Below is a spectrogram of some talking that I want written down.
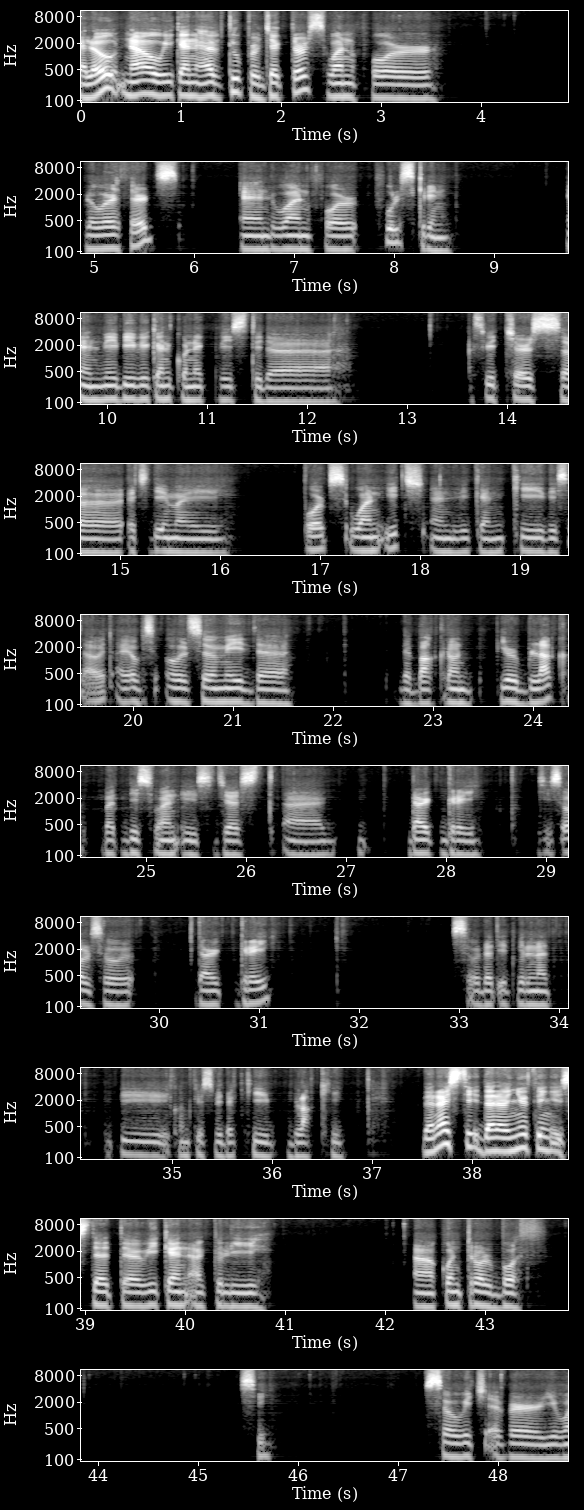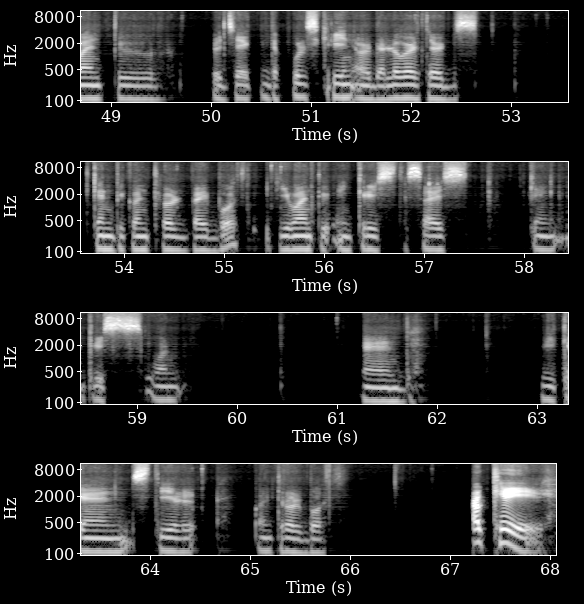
Hello, now we can have two projectors, one for lower thirds and one for full screen. And maybe we can connect this to the switcher's uh, HDMI ports, one each, and we can key this out. I also made the, the background pure black, but this one is just uh, dark gray. This is also dark gray so that it will not be confused with the key black key. The nice thing the new thing is that uh, we can actually uh, control both. See? So whichever you want to project the full screen or the lower thirds can be controlled by both. If you want to increase the size can increase one and we can still control both. Okay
